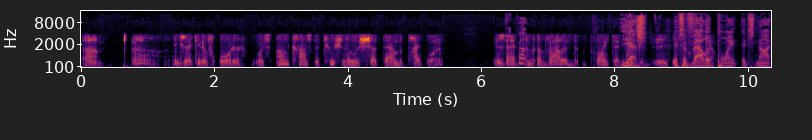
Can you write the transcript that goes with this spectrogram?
um, uh, executive order was unconstitutional to shut down the pipeline. Is that well, a valid point? That yes, could, it's a valid yeah. point. It's not.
